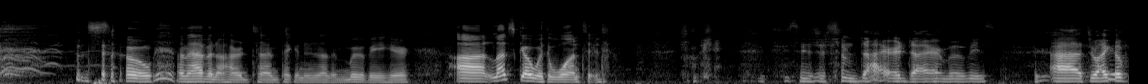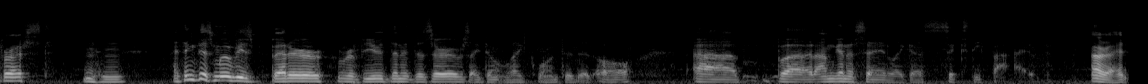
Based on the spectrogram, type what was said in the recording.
so I'm having a hard time picking another movie here. Uh, let's go with Wanted. Okay. These are some dire, dire movies. Uh, do I go first? Mm-hmm. I think this movie's better reviewed than it deserves. I don't like Wanted at all. Uh, but I'm going to say like a 65. All right,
